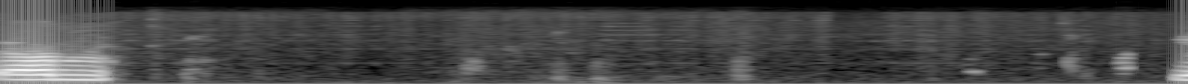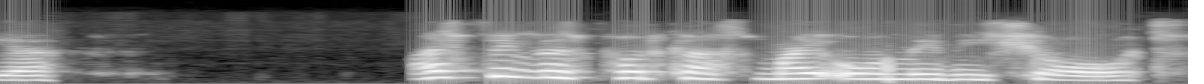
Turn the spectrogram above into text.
Um Yeah. I think this podcast might only be short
